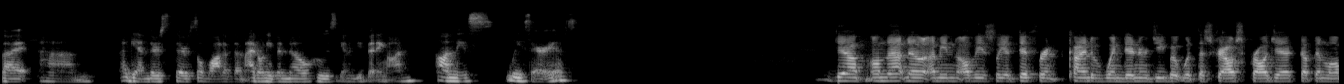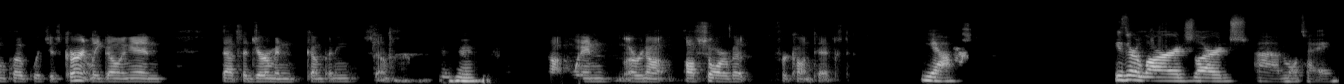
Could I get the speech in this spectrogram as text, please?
but um, again, there's there's a lot of them. I don't even know who's going to be bidding on on these lease areas. Yeah, on that note, I mean, obviously a different kind of wind energy, but with the Strauss project up in Lompoc, which is currently going in, that's a German company. So mm-hmm. not wind or not offshore, but for context. Yeah. These are large, large uh, multi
